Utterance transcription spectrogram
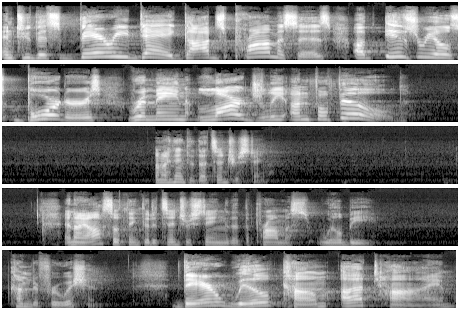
and to this very day, God's promises of Israel's borders remain largely unfulfilled. And I think that that's interesting. And I also think that it's interesting that the promise will be come to fruition. There will come a time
